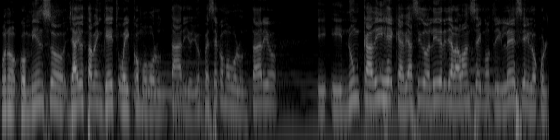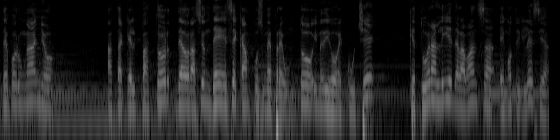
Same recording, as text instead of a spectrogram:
bueno, comienzo, ya yo estaba en Gateway como voluntario. Yo empecé como voluntario y, y nunca dije que había sido líder de alabanza en otra iglesia y lo corté por un año hasta que el pastor de adoración de ese campus me preguntó y me dijo, escuché que tú eras líder de alabanza en otra iglesia,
